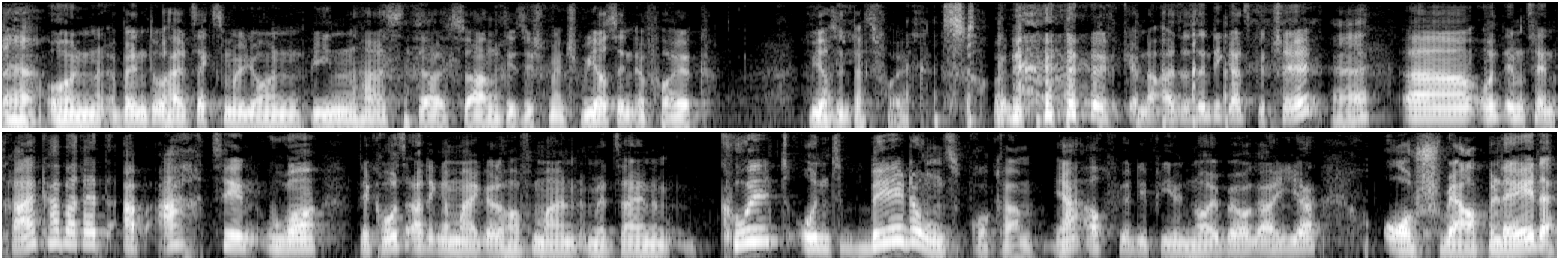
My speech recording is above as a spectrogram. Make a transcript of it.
Ja. Und wenn du halt sechs Millionen Bienen hast, da sagen die sich, Mensch, wir sind Volk. Wir sind das Volk. Und, genau, also sind die ganz gechillt. Äh, und im Zentralkabarett ab 18 Uhr der großartige Michael Hoffmann mit seinem Kult- und Bildungsprogramm. Ja, auch für die vielen Neubürger hier. Oh, Schwerbläde.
